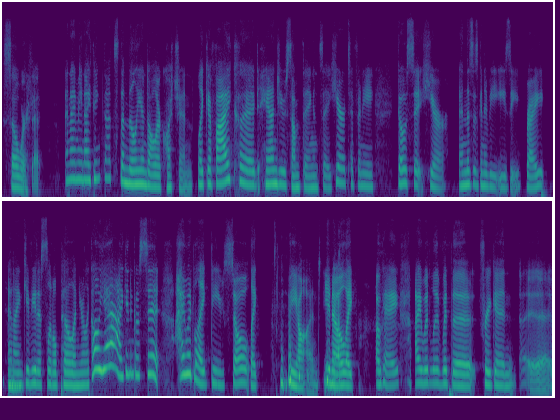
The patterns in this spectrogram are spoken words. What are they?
So worth it. And I mean, I think that's the million dollar question. Like, if I could hand you something and say, Here, Tiffany, go sit here, and this is going to be easy, right? And I give you this little pill, and you're like, Oh, yeah, I'm going to go sit. I would like be so like beyond, you Yeah. know, like, okay, I would live with the freaking, uh,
